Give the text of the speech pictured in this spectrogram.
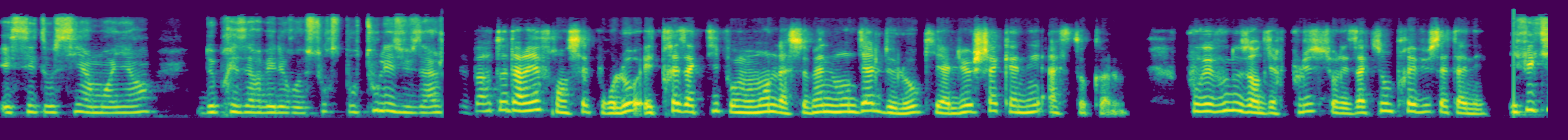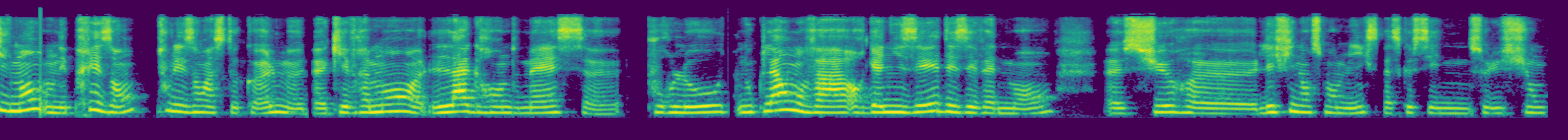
et c'est aussi un moyen de préserver les ressources pour tous les usages. Le partenariat français pour l'eau est très actif au moment de la Semaine mondiale de l'eau qui a lieu chaque année à Stockholm. Pouvez-vous nous en dire plus sur les actions prévues cette année? Effectivement, on est présent tous les ans à Stockholm, euh, qui est vraiment la grande messe euh, pour l'eau. Donc là, on va organiser des événements euh, sur les financements mixtes parce que c'est une solution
